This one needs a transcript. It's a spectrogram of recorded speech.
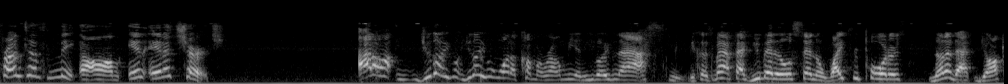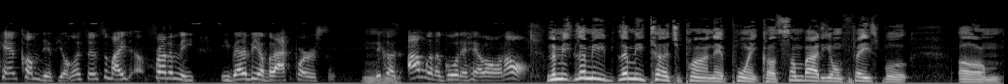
front of me, um, in, in a church, I don't, you don't even, you don't even want to come around me and you don't even ask me. Because matter of fact, you better don't send no white reporters, none of that. Y'all can't come there. If you're gonna send somebody in front of me, you better be a black person. Because I'm gonna go to hell on off. Let me let me let me touch upon that point because somebody on Facebook, um,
